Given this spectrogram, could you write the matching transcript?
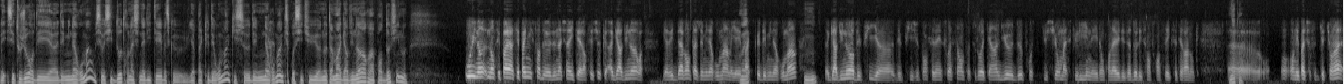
Mais c'est toujours des, euh, des mineurs roumains ou c'est aussi d'autres nationalités? Parce qu'il n'y a pas que des roumains qui se, des mineurs roumains qui se prostituent, notamment à Gare du Nord, à Porte Dauphine. Oui, non, non, c'est pas, c'est pas une histoire de, de nationalité. Alors c'est sûr qu'à Gare du Nord, il y avait davantage de mineurs roumains, mais il n'y avait Ouais. pas que des mineurs roumains. Mhm. Euh, Gare du Nord, depuis, euh, depuis, je pense, les années 60, ça a toujours été un lieu de prostitution masculine, et donc on avait des adolescents français, etc. Donc, euh, on on n'est pas sur cette question-là.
